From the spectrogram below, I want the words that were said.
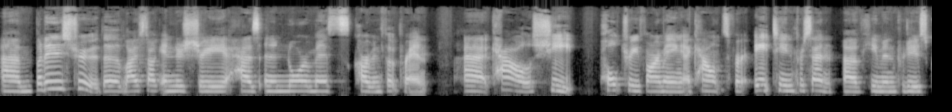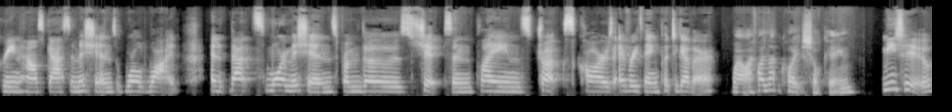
Um, but it is true, the livestock industry has an enormous carbon footprint. Uh, cows, sheep, poultry farming accounts for 18% of human produced greenhouse gas emissions worldwide. And that's more emissions from those ships and planes, trucks, cars, everything put together. Wow, I find that quite shocking. Me too.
